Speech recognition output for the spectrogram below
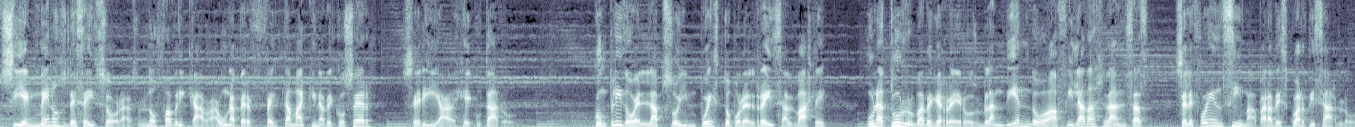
si en menos de seis horas no fabricaba una perfecta máquina de coser, sería ejecutado. Cumplido el lapso impuesto por el rey salvaje, una turba de guerreros, blandiendo afiladas lanzas, se le fue encima para descuartizarlo.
